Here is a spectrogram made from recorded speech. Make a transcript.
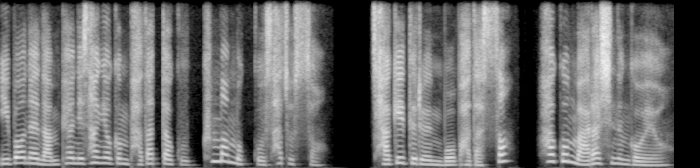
이번에 남편이 상여금 받았다고 큰맘 먹고 사줬어. 자기들은 뭐 받았어? 하고 말하시는 거예요.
